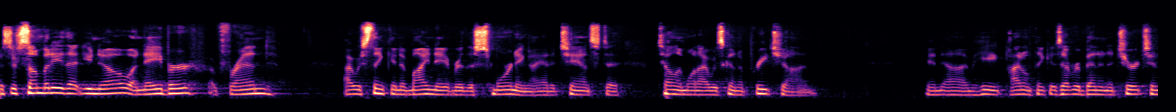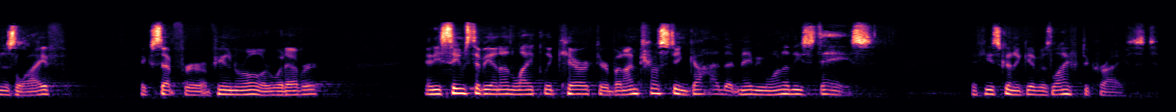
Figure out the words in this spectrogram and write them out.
Is there somebody that you know, a neighbor, a friend? I was thinking of my neighbor this morning. I had a chance to tell him what I was going to preach on. And um, he, I don't think, has ever been in a church in his life, except for a funeral or whatever. And he seems to be an unlikely character, but I'm trusting God that maybe one of these days that he's going to give his life to Christ.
